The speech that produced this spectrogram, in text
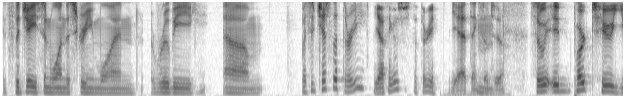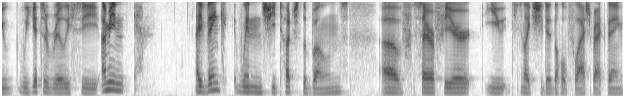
it's the Jason one, the Scream one, Ruby. Um, was it just the three? Yeah, I think it was just the three. Yeah, I think so too. So in part two, you we get to really see. I mean, I think when she touched the bones of Sarah Fear, you like she did the whole flashback thing,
